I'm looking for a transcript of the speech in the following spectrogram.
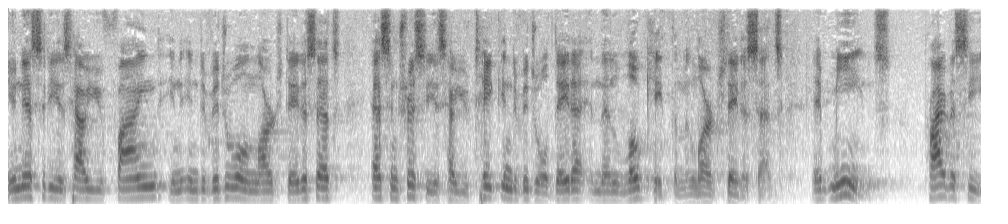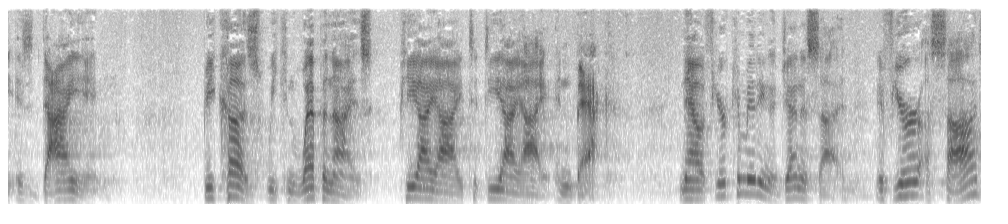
Unicity is how you find in individual and large data sets. Eccentricity is how you take individual data and then locate them in large data sets. It means privacy is dying because we can weaponize PII to DII and back. Now, if you're committing a genocide, if you're Assad,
